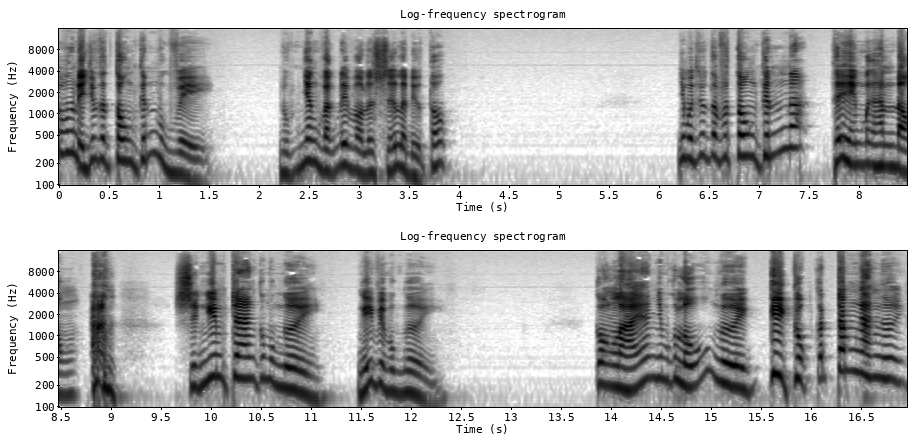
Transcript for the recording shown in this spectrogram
cái vấn đề chúng ta tôn kính một vị, một nhân vật đi vào lịch sử là điều tốt. Nhưng mà chúng ta phải tôn kính đó thể hiện bằng hành động. Sự nghiêm trang của một người, nghĩ về một người. Còn lại như một cái lũ người kỳ cục cả trăm ngàn người.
